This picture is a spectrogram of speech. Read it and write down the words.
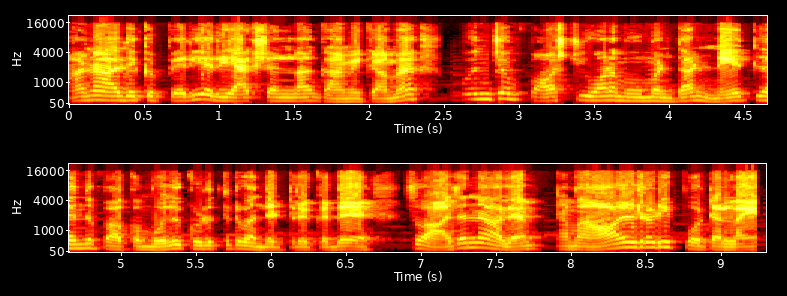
ஆனால் அதுக்கு பெரிய ரியாக்ஷன்லாம் காமிக்காம கொஞ்சம் பாசிட்டிவான மூமெண்ட் தான் நேத்துலேருந்து பார்க்கும்போது கொடுத்துட்டு வந்துட்டு இருக்குது. ஸோ அதனால நம்ம ஆல்ரெடி போட்ட line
